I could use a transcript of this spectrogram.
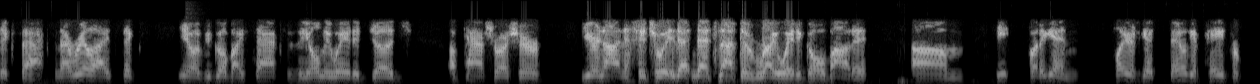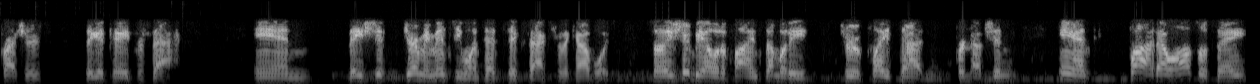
six sacks, and I realize six. You know, if you go by sacks, is the only way to judge a pass rusher. You're not in a situation that that's not the right way to go about it. Um, he, but again, players get they don't get paid for pressures; they get paid for sacks, and they should. Jeremy Mincey once had six sacks for the Cowboys. So they should be able to find somebody to replace that production. And but I will also say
